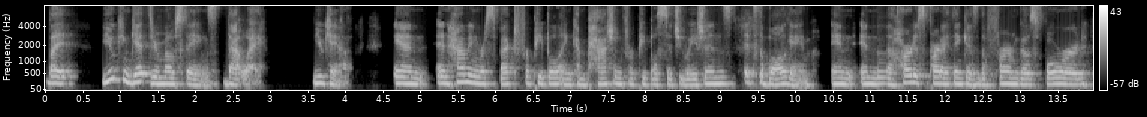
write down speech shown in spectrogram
but you can get through most things that way. You can. And and having respect for people and compassion for people's situations, it's the ball game. And and the hardest part I think as the firm goes forward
